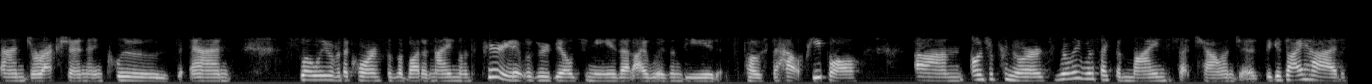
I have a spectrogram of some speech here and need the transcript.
and direction and clues. And slowly over the course of about a nine month period, it was revealed to me that I was indeed supposed to help people, um, entrepreneurs, really with like the mindset challenges. Because I had,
